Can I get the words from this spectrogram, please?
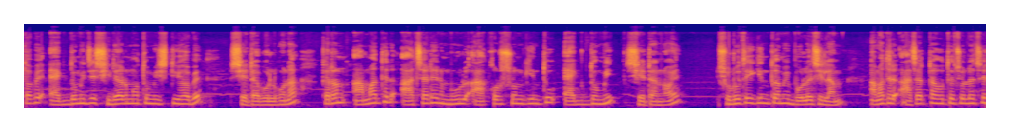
তবে একদমই যে শিরার মতো মিষ্টি হবে, সেটা বলব না। কারণ আমাদের আচারের মূল আকর্ষণ কিন্তু একদমই সেটা নয়। শুরুতেই কিন্তু আমি বলেছিলাম, আমাদের আচারটা হতে চলেছে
